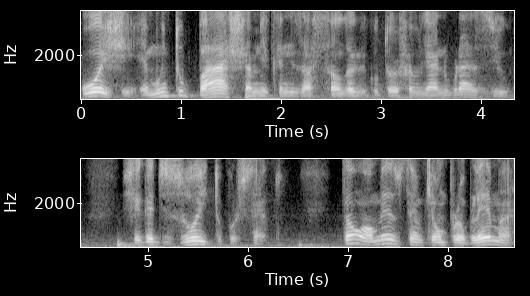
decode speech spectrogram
Hoje é muito baixa a mecanização do agricultor familiar no Brasil, chega a 18%. Então, ao mesmo tempo que é um problema,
